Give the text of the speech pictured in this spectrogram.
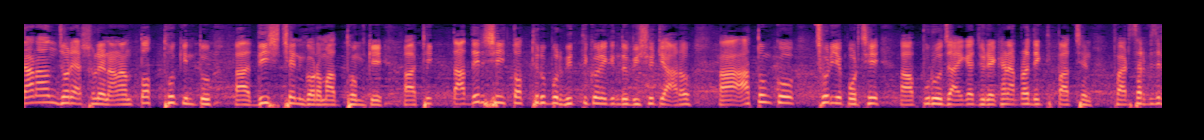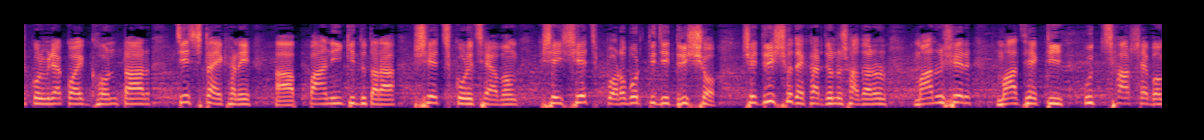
নানান জোরে আসলে নানান তথ্য কিন্তু দিচ্ছেন গণমাধ্যমকে। ঠিক তাদের সেই তথ্যের উপর ভিত্তি করে কিন্তু বিষয়টি আরও আতঙ্ক ছড়িয়ে পড়ছে পুরো জায়গা জুড়ে। এখানে আপনারা দেখতে পাচ্ছেন, ফায়ার সার্ভিসের কর্মীরা কয়েক ঘণ্টার চেষ্টা এখানে পানি কিন্তু তারা সেচ করেছে এবং সেই সেচ পরবর্তী যে দৃশ্য, সেই দৃশ্য দেখার জন্য সাধারণ মানুষের মাঝে একটি উচ্ছ্বাস এবং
